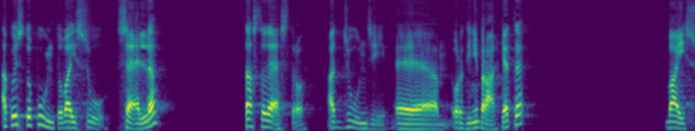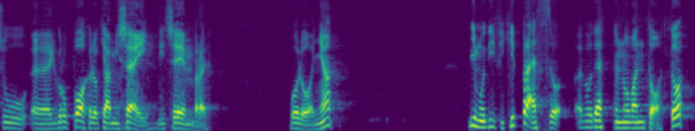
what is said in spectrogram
a questo punto vai su Sell, tasto destro, aggiungi eh, ordini bracket, vai su eh, gruppo che lo chiami 6 dicembre Bologna, gli modifichi il prezzo, avevo detto 98,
